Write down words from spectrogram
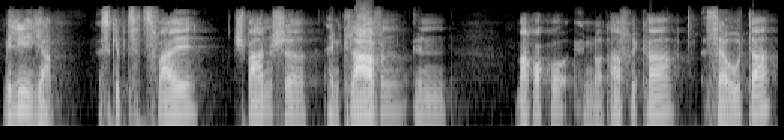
Melilla. Es gibt zwei spanische Enklaven in Marokko, in Nordafrika, Ceuta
